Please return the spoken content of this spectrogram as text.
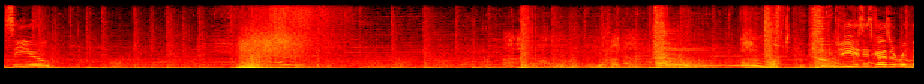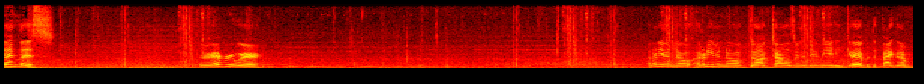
Can see you! Jeez, these guys are relentless. They're everywhere. I don't even know. I don't even know if dog tallow is gonna do me any good. But the fact that I'm,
